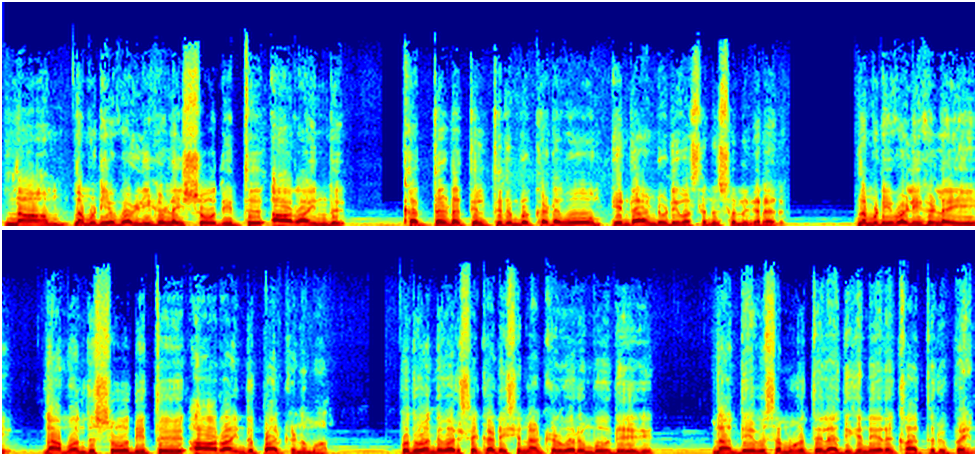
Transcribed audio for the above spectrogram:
நாம் நம்முடைய வழிகளை சோதித்து ஆராய்ந்து கத்தடத்தில் திரும்ப கடவோம் என்று ஆண்டோடைய வசனம் சொல்லுகிறார். நம்முடைய வழிகளை நாம் வந்து சோதித்து ஆராய்ந்து பார்க்கணுமா? பொதுவா இந்த வருஷ கடைசி நாட்கள் வரும்போது நான் தேவ சமூகத்தில் அதிக நேரம் காத்திருப்பேன்.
